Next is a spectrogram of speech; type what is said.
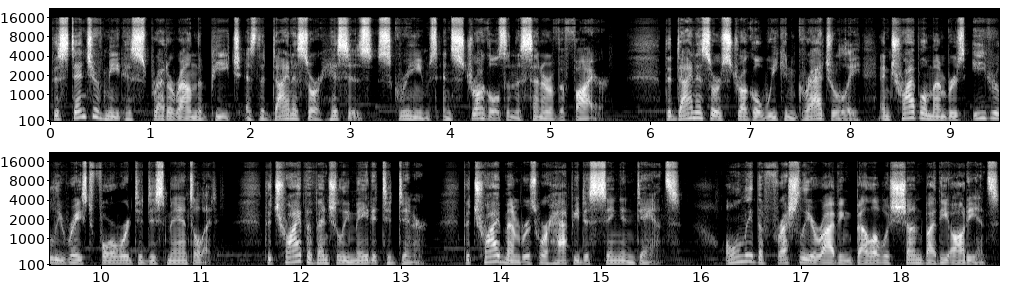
The stench of meat has spread around the beach as the dinosaur hisses, screams, and struggles in the center of the fire. The dinosaur's struggle weakened gradually, and tribal members eagerly raced forward to dismantle it. The tribe eventually made it to dinner. The tribe members were happy to sing and dance. Only the freshly arriving Bella was shunned by the audience.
